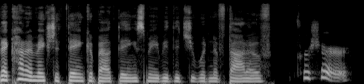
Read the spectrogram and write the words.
That kind of makes you think about things maybe that you wouldn't have thought of. For sure.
